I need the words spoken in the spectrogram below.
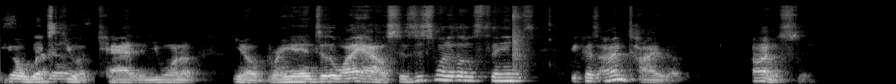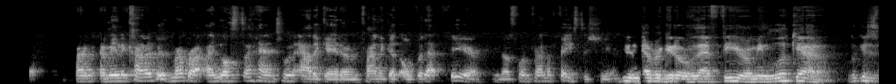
You go rescue a cat and you want to, you know, bring it into the White House. Is this one of those things? Because I'm tired of it, honestly. I, I mean, it kind of is. Remember, I lost a hand to an alligator. and I'm trying to get over that fear. You know, that's what I'm trying to face this year. You never get over that fear. I mean, look at him. Look at his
